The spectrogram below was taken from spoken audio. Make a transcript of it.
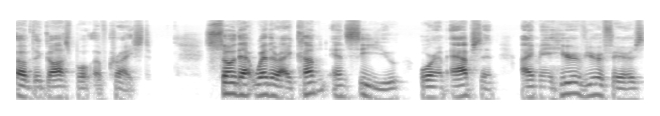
of the gospel of Christ, so that whether I come and see you or am absent, I may hear of your affairs,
